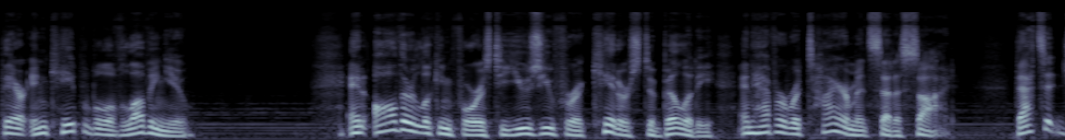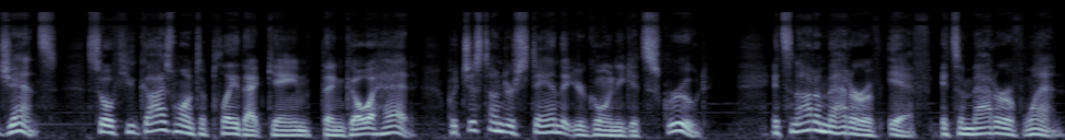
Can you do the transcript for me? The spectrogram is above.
They are incapable of loving you. And all they're looking for is to use you for a kid or stability and have a retirement set aside. That's it, gents. So if you guys want to play that game, then go ahead, but just understand that you're going to get screwed. It's not a matter of if, it's a matter of when.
